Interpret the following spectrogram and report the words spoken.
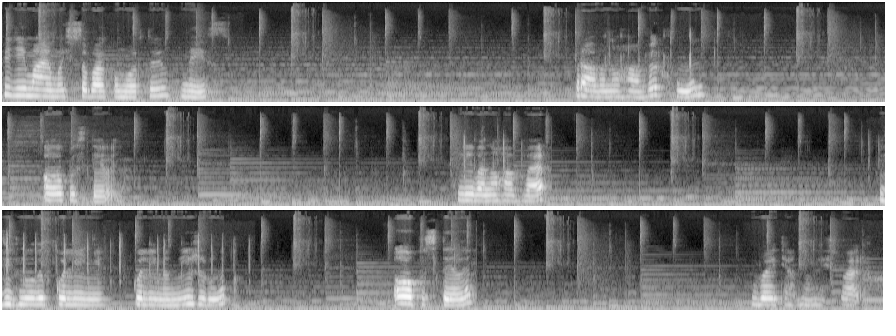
Підіймаємось собаку мордою вниз. Права нога вверху. Опустили. Ліва нога вверх. Зігнули в коліні коліно між рук. Опустили. Витягнулись вверх.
